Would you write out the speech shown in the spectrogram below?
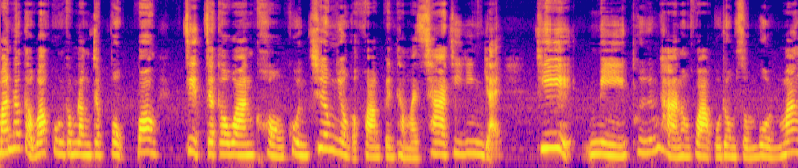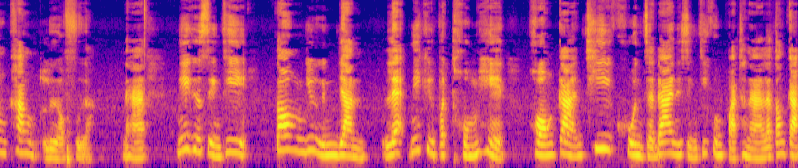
มันเท่ากับว่าคุณกำลังจะปกป้องจิตจักรวาลของคุณเชื่อมโยงกับความเป็นธรรมชาติที่ยิ่งใหญ่ ที่มีพื้นฐานของความอุดมสมบูรณ์มั่งคั่งเหลือเฟือนะคะนี่คือสิ่งที่ ต้องยืนยัน และนี่คือปฐมเหตุของการที่คุณจะได้ในสิ่งที่คุณปรารถนาและต้องการ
